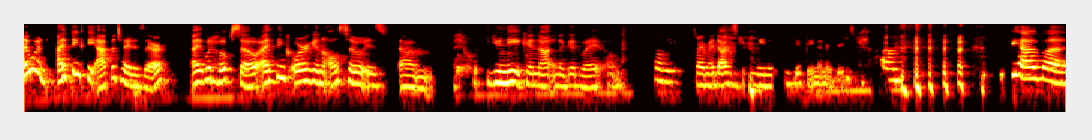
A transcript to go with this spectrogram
I would, I think the appetite is there. I would hope so. I think Oregon also is um, unique and not in a good way. Oh, sorry, my dog's dreaming and yipping in her dreams. Um, we have, uh,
